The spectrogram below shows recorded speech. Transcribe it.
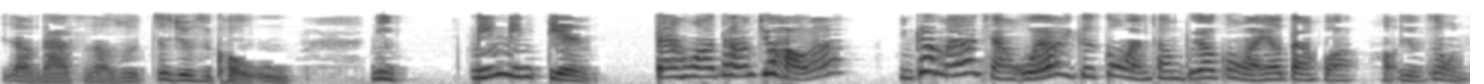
让大家知道说这就是口误。你明明点蛋花汤就好了。你干嘛要讲？我要一个贡丸汤，不要贡丸，要蛋花。好，有这种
